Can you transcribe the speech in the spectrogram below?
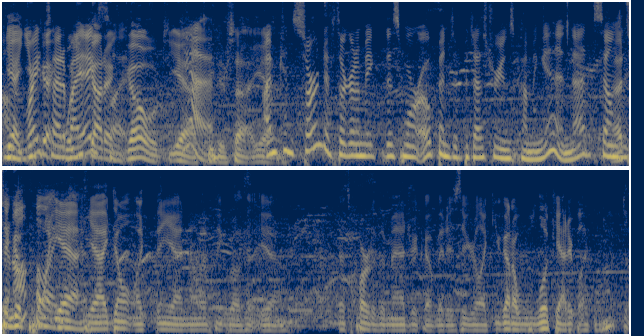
on yeah, the you right got, side of well, my you gotta go to, yeah, to either side. Yeah, I'm concerned if they're going to make this more open to pedestrians coming in. That sounds That's like a an good awful point. idea. Yeah, yeah, I don't like. Yeah, no, I think about that. Yeah, that's part of the magic of it is that you're like you got to look at it like what the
